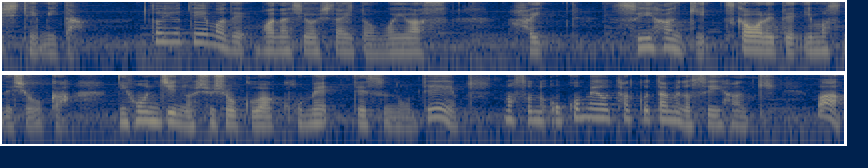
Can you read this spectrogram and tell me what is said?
してみたというテーマでお話をしたいと思います。はい。炊飯器使われていますでしょうか？日本人の主食は米ですので、まあ、そのお米を炊くための炊飯器は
